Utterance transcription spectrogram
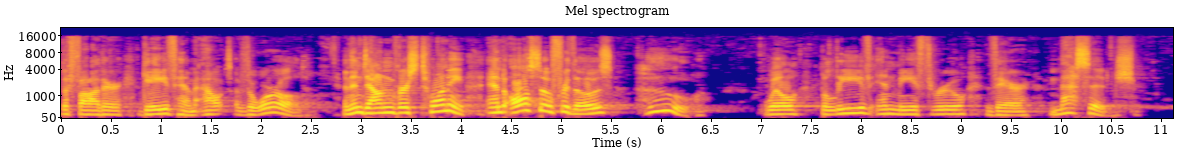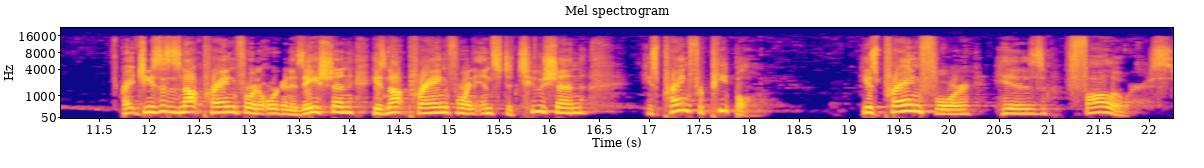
the Father gave him out of the world. And then down in verse 20, and also for those who will believe in me through their message. Right? Jesus is not praying for an organization, he's not praying for an institution, he's praying for people. He is praying for his followers.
